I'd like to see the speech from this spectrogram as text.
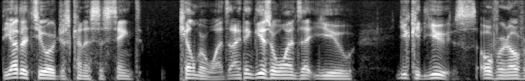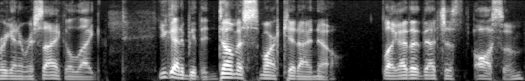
The other two are just kind of succinct Kilmer ones, and I think these are ones that you you could use over and over again and recycle. Like, you got to be the dumbest smart kid I know. Like, I thought that's just awesome.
